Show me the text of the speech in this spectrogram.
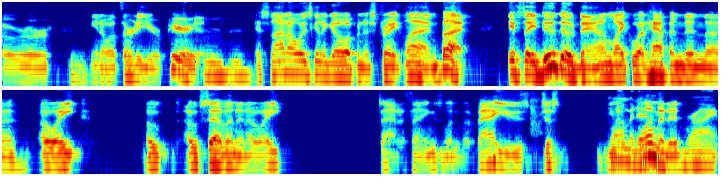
over you know a 30 year period mhm. it's not always going to go up in a straight line but if they do go down like what happened in the 08 07 and 08 side of things when the values just you know, Plummeted. plummeted Right.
